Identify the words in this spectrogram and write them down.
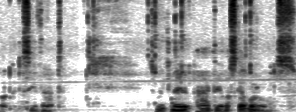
Not going to save that. So we can now add the other scan worlds.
